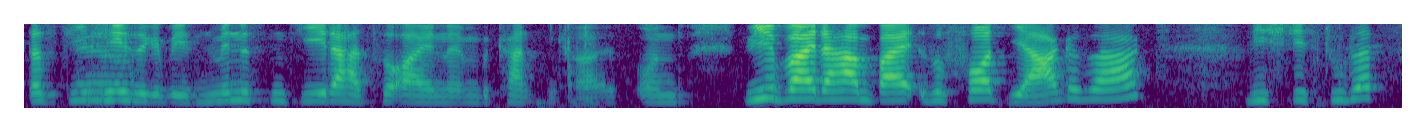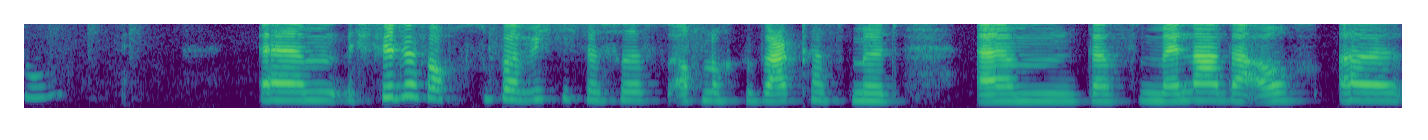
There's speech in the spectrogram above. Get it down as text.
Das ist die Ja. These gewesen. Mindestens jeder hat so eine im Bekanntenkreis. Und wir beide haben bei sofort Ja gesagt. Wie stehst du dazu? Ähm, ich finde das auch super wichtig, dass du das auch noch gesagt hast mit, ähm, dass Männer da auch äh,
